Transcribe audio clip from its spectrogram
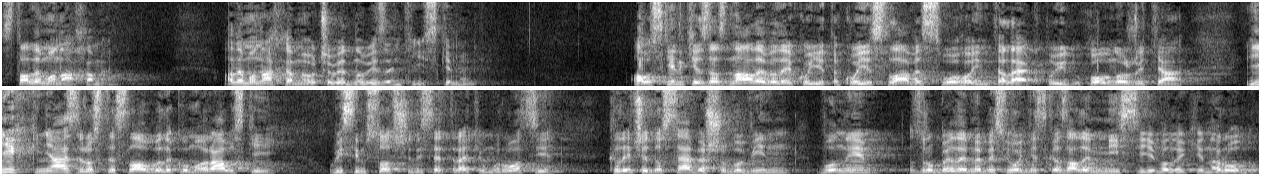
стали монахами, але монахами, очевидно, візантійськими. А оскільки зазнали великої такої слави свого інтелекту і духовного життя, їх князь Ростислав Великоморавський у 863 році кличе до себе, щоб він, вони зробили, ми би сьогодні сказали, місії великі народу.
